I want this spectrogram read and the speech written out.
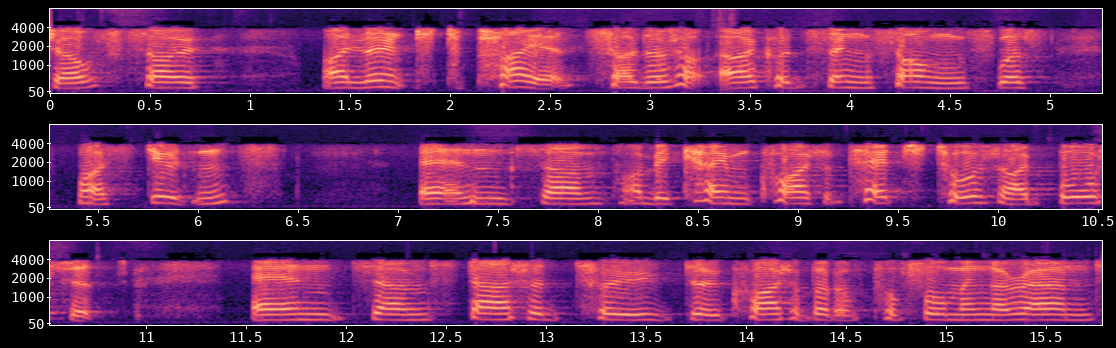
shelf, so I learnt to play it so that I could sing songs with my students. And um, I became quite attached to it. I bought it and um, started to do quite a bit of performing around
